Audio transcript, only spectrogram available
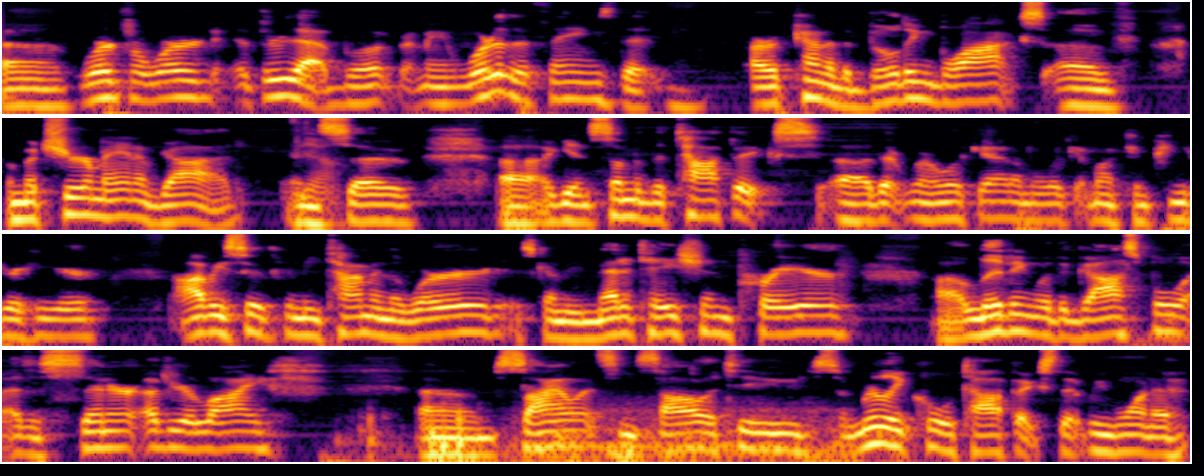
uh, word for word through that book, but I mean, what are the things that are kind of the building blocks of a mature man of God? And Yeah. so, uh, again, some of the topics uh, that we're going to look at, I'm going to look at my computer here. Obviously, it's going to be time in the Word, it's going to be meditation, prayer, uh, living with the gospel as a center of your life. Um, silence and solitude, some really cool topics that we want to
